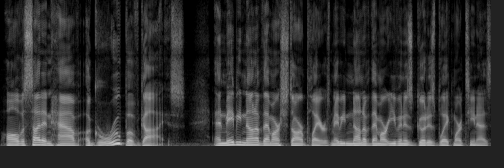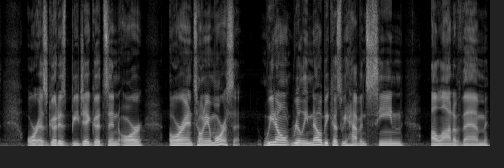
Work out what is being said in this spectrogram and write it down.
all of a sudden have a group of guys, and maybe none of them are star players. Maybe none of them are even as good as Blake Martinez or as good as BJ Goodson or or Antonio Morrison. We don't really know because we haven't seen a lot of them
